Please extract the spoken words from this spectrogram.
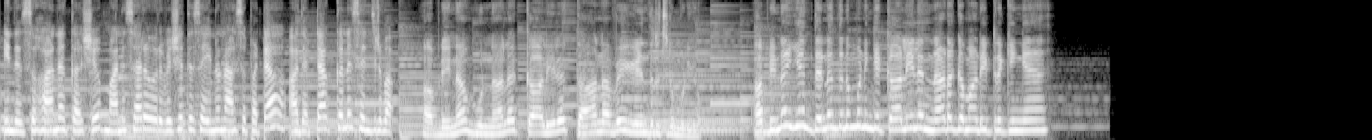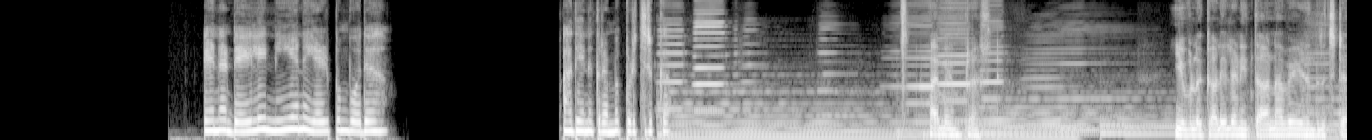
இந்த சுஹானா கஷ்யப் மனசார ஒரு விஷயத்த செய்யணும்னு ஆசைப்பட்டா அதை டக்குன்னு செஞ்சிருவா. அப்படின்னா உன்னால காலையில தானாவே எழுந்திருச்சிட முடியும். அப்படின்னா ஏன் தினம் தினமும் நீங்க காலையில நாடகம் ஆடிட்டு இருக்கீங்க? ஏன்னா டெய்லி நீ என்னை எழுப்பும்போது? அது எனக்கு ரொம்ப பிடிச்சிருக்கு. ஐம் இம்ப்ரெஸ்ட் இவ்வளவு காலையில நீ தானாவே எழுந்திருச்சிட்ட.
